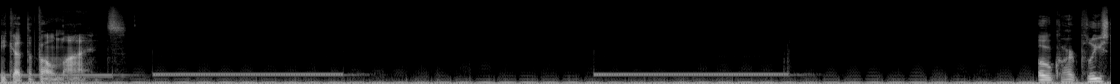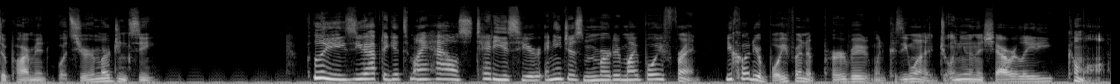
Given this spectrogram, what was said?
He cut the phone lines. Oakheart Police Department, what's your emergency? Please, you have to get to my house. Teddy is here and he just murdered my boyfriend. You called your boyfriend a pervert when because he wanted to join you in the shower, lady? Come on.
